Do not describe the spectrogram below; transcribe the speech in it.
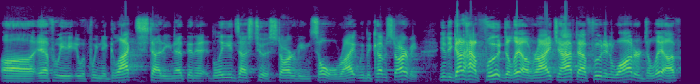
uh, if, we, if we neglect studying it, then it leads us to a starving soul, right? We become starving. You know, you got to have food to live, right? You have to have food and water to live.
